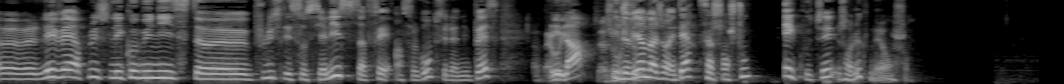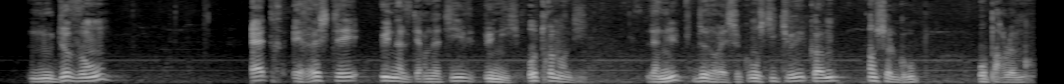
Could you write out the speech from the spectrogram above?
euh, les Verts, plus les communistes, euh, plus les socialistes, ça fait un seul groupe, c'est la NUPES. Et bah oui, là, il devient tout. majoritaire, ça change tout. Écoutez Jean-Luc Mélenchon. nous devons être et rester une alternative unie. Autrement dit, la NUP devrait se constituer comme un seul groupe au Parlement,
